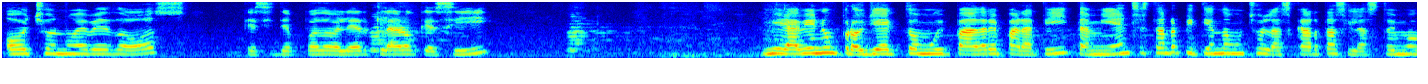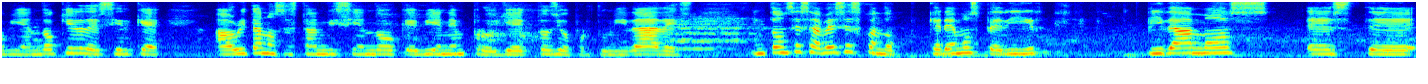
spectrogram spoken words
A892, que si te puedo leer, claro que sí. Mira, viene un proyecto muy padre para ti también. Se están repitiendo mucho las cartas y las estoy moviendo. Quiere decir que ahorita nos están diciendo que vienen proyectos y oportunidades. Entonces, a veces cuando queremos pedir, pidamos, este,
